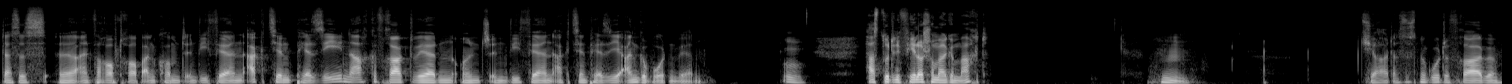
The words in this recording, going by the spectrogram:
dass es äh, einfach auch darauf ankommt, inwiefern Aktien per se nachgefragt werden und inwiefern Aktien per se angeboten werden. Hm. Hast du den Fehler schon mal gemacht? Hm. Tja, das ist eine gute Frage.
